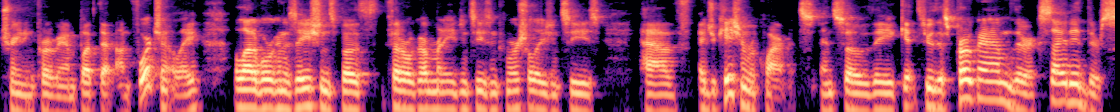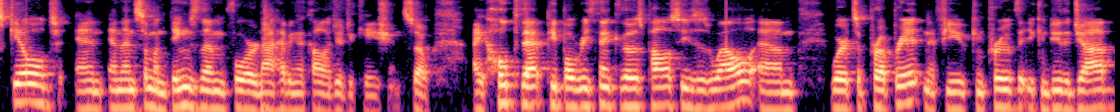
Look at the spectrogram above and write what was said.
training program, but that unfortunately, a lot of organizations, both federal government agencies and commercial agencies, have education requirements. And so they get through this program, they're excited, they're skilled, and, and then someone dings them for not having a college education. So I hope that people rethink those policies as well, um, where it's appropriate. And if you can prove that you can do the job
